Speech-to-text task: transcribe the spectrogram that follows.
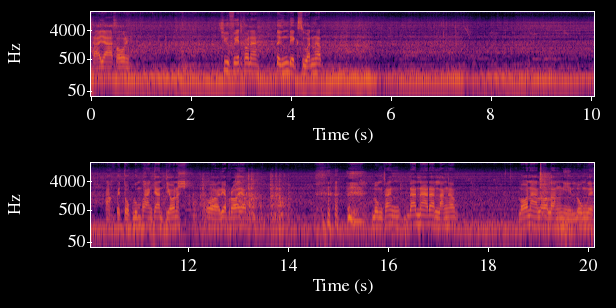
ฉายาเขานี่ ชื่อเฟซเขานะ ตึงเด็กสวนครับ อะ ไปตกลุมพางจานเตียวนะ โอ้เรียบร้อยครับ ลงทั้งด้านหน้าด้านหลังครับ ล้อหน้าล้อหลังนี่ลงเลย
